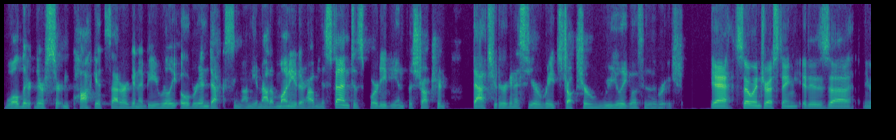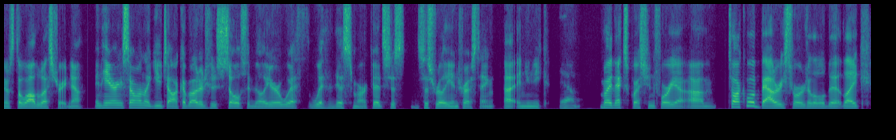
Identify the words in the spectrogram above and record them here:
well, there, there are certain pockets that are going to be really over indexing on the amount of money they're having to spend to support EV infrastructure. That's where you're going to see your rate structure really go through the roof. Yeah, so interesting. It is uh, you know, it's the Wild West right now. And hearing someone like you talk about it who's so familiar with with this market, it's just it's just really interesting uh, and unique. Yeah my next question for you um, talk about battery storage a little bit. Like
